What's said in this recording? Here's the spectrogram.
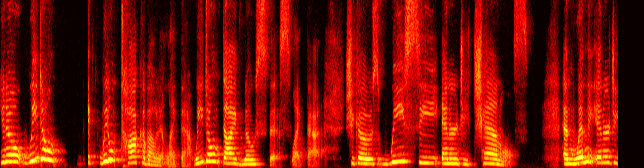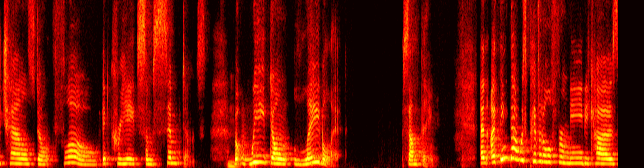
you know, we don't we don't talk about it like that. We don't diagnose this like that. She goes, we see energy channels. And when the energy channels don't flow, it creates some symptoms, Mm. but we don't label it something. And I think that was pivotal for me because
